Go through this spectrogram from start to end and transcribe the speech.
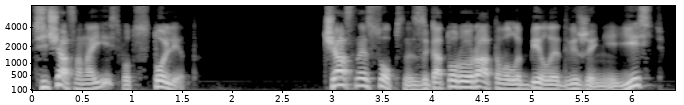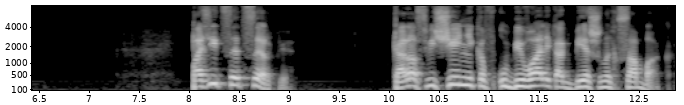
Сейчас она есть, вот сто лет. Частная собственность, за которую ратовало белое движение, есть. Позиция церкви, когда священников убивали как бешеных собак.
